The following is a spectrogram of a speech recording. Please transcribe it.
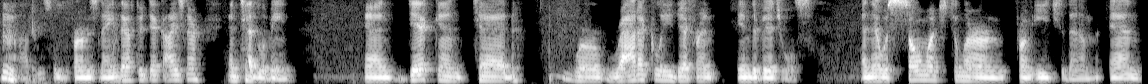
hmm. obviously, the firm is named after Dick Eisner, and Ted Levine. And Dick and Ted were radically different individuals. And there was so much to learn from each of them. And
